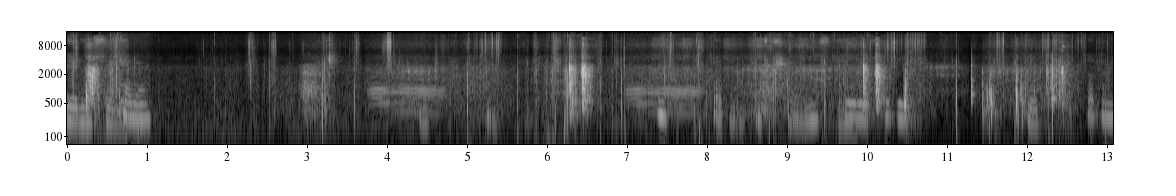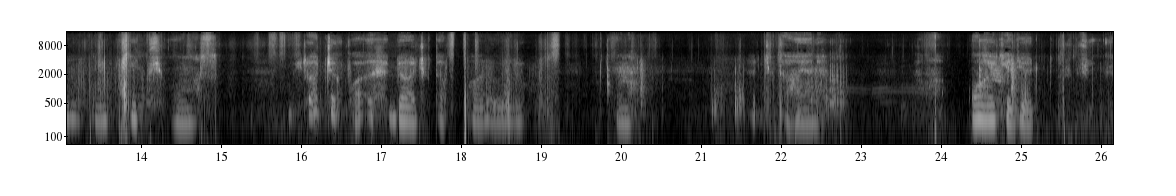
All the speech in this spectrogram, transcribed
Diğerini size Tamam. Zaten hiçbir şey olmaz. Böyle. Zaten hiçbir şey olmaz. Birazcık birazcık da para veriyor. Ona. Birazcık daha yani. O hak ediyor çünkü.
